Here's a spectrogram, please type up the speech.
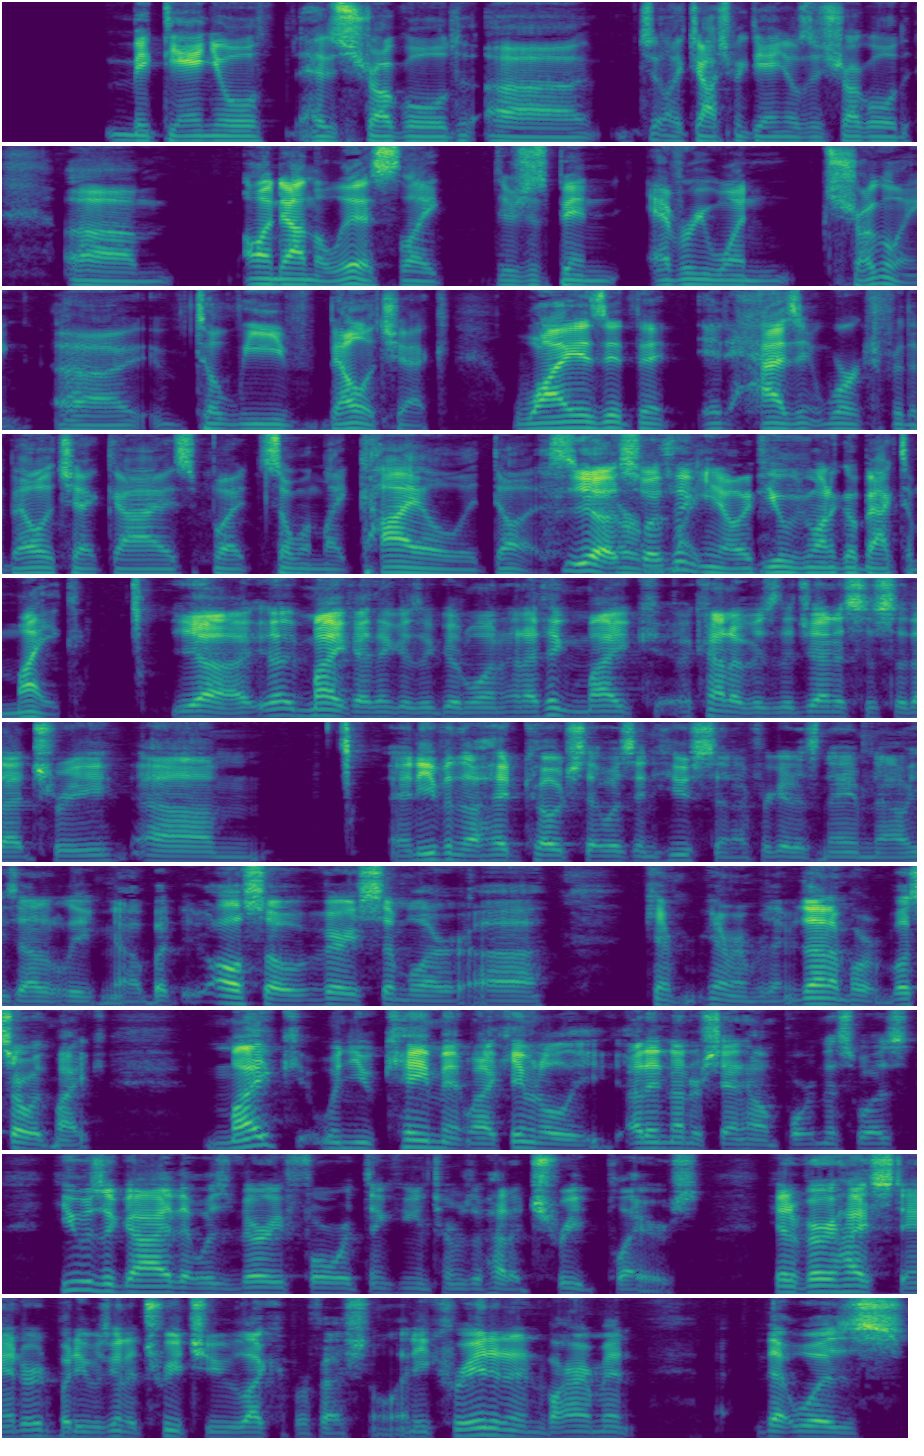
McDaniel has struggled. Uh, like Josh McDaniels has struggled. Um, on down the list, like there's just been everyone struggling uh, to leave Belichick. Why is it that it hasn't worked for the Belichick guys, but someone like Kyle it does? Yeah, so I think- you know if you want to go back to Mike, Yeah, yeah, Mike, I think is a good one, and I think Mike uh, kind of is the genesis of that tree. Um, and even the head coach that was in Houston, I forget his name now. He's out of the league now, but also very similar. Uh, can't can't remember his name. Not important. Let's start with Mike. Mike, when you came in, when I came into the league, I didn't understand how important this was. He was a guy that was very forward thinking in terms of how to treat players. He had a very high standard, but he was going to treat you like a professional, and he created an environment that was,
